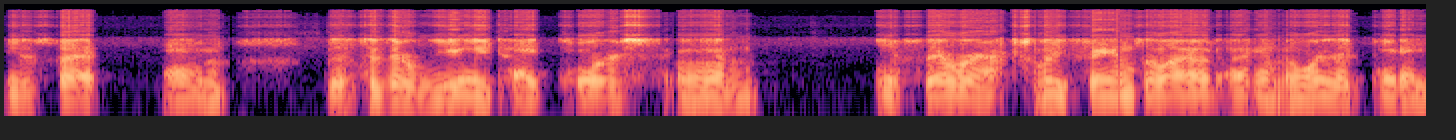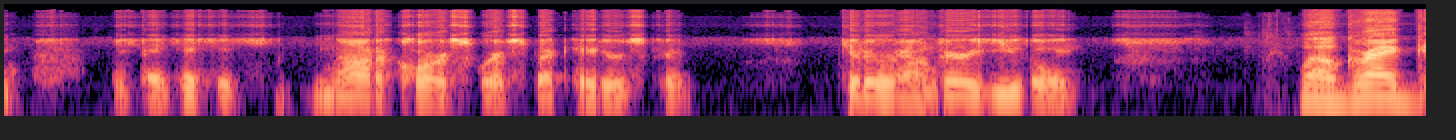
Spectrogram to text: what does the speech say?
is that um, this is a really tight course, and if there were actually fans allowed, I don't know where they'd put them because this is not a course where spectators could get around very easily. Well, Greg,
